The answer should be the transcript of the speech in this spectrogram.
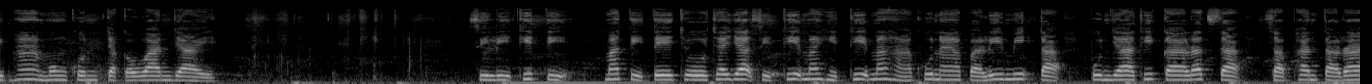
ิบห้ามงคลจักรวาลใหญ่ สิริทิติมติเตโชชยสิทธิมหิทธิมหาคุณาปริมิตะ ปุญญาธิการัสสะสัพพันตรา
